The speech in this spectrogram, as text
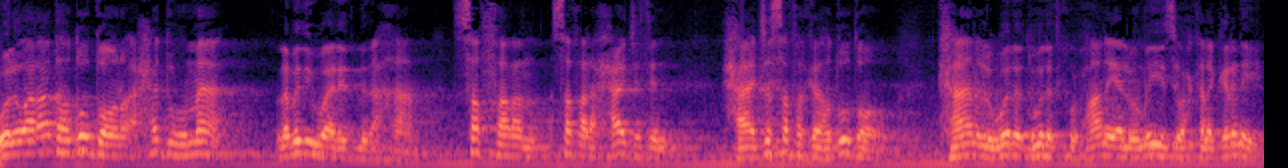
Walow araada hadduu doono axaduhumaa labadii waalid mid ahaan safaran safara xaajatin xaaje safarkeed hadduu doono kaana alwalad waladka wuxuaanaya almumayisi wax kala garanayay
